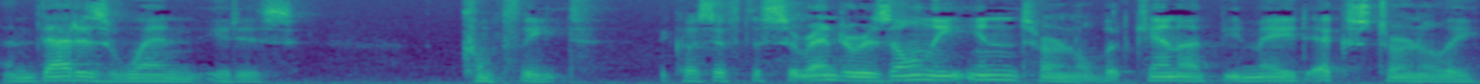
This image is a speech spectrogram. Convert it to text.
And that is when it is complete because if the surrender is only internal but cannot be made externally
